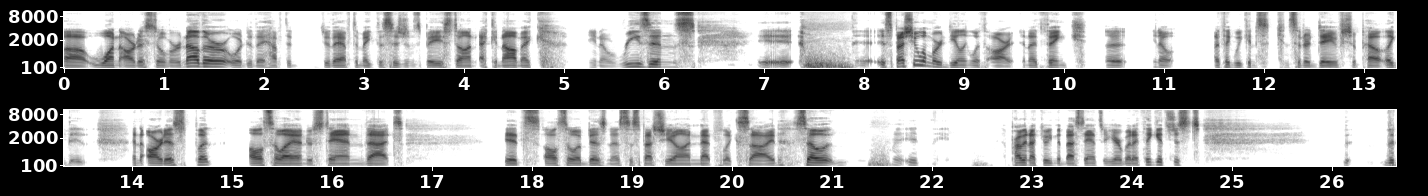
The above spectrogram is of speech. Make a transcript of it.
uh, one artist over another or do they have to do they have to make decisions based on economic you know reasons it, especially when we're dealing with art and i think uh, you know i think we can consider dave chappelle like an artist but also i understand that it's also a business especially on netflix side so it, probably not giving the best answer here, but I think it's just the, the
